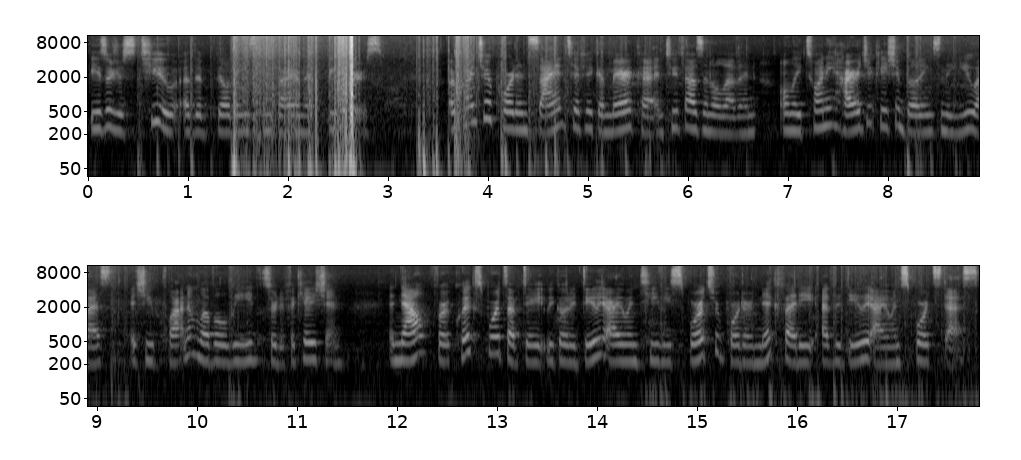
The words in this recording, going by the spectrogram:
These are just two of the building's environment features. According to a report in Scientific America in 2011, only 20 higher education buildings in the U.S. achieved platinum level LEED certification. And now, for a quick sports update, we go to Daily Iowan TV sports reporter Nick Fetty at the Daily Iowan Sports Desk.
